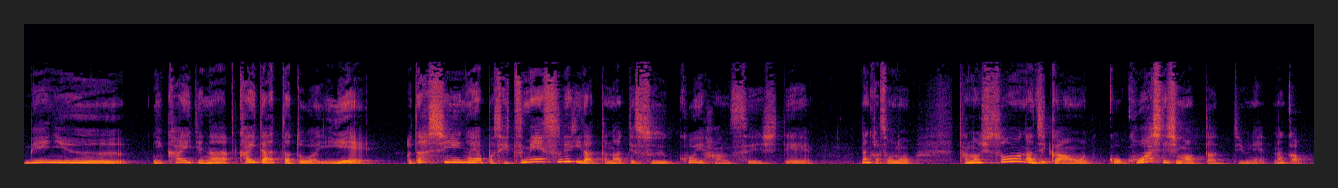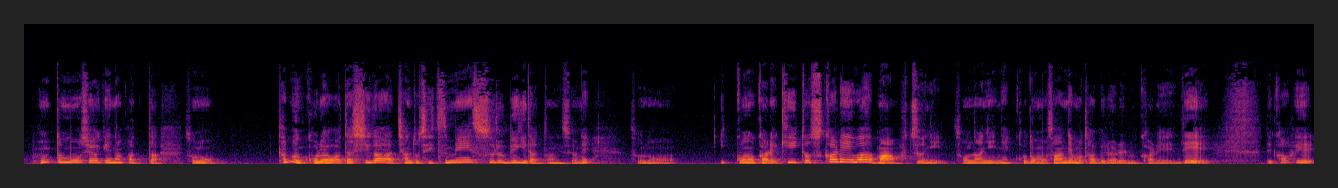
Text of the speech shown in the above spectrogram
メニューに書いてな書いてあったとはいえ私がやっぱ説明すべきだったなってすっごい反省してなんかその楽しそうな時間をこう壊してしまったっていうねなんか本当申し訳なかったその多分これは私がちゃんと説明するべきだったんですよね。その1個のカレーキートスカレーはまあ普通にそんなにね子供さんでも食べられるカレーででカフェ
